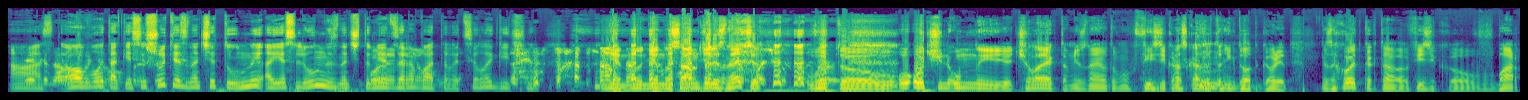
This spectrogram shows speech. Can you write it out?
А, я когда а, вот так, если шутит, значит умный, а если умный, значит умеет зарабатывать. Все логично. Не, ну, не, на самом деле, знаете, вот э, о- очень умный человек, там, не знаю, физик рассказывает анекдот, говорит, заходит как-то физик э, в бар,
